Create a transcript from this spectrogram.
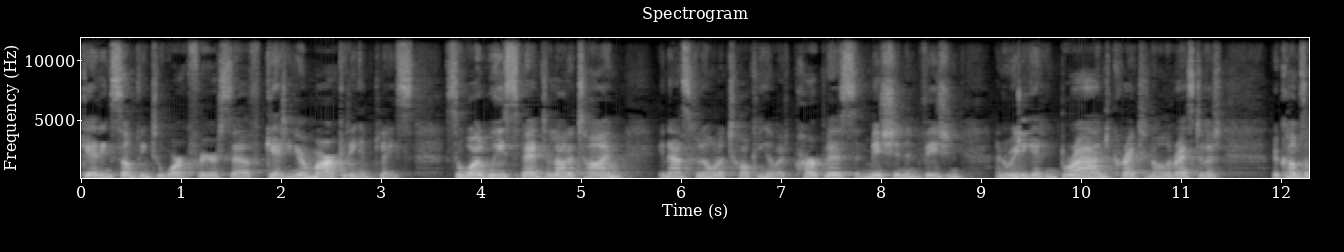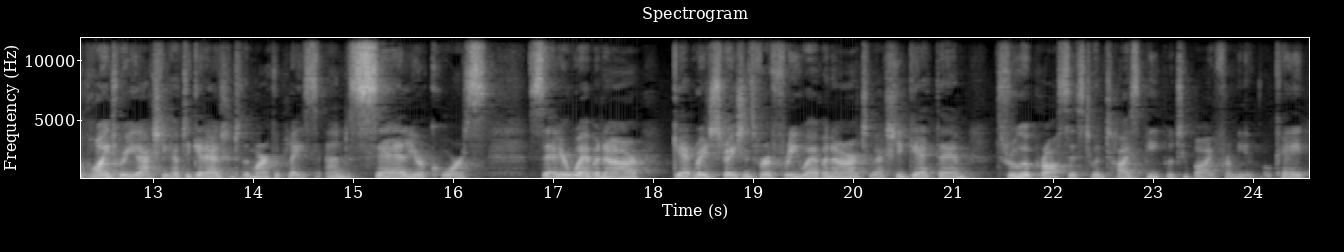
getting something to work for yourself, getting your marketing in place. So while we spent a lot of time in Ask Finola talking about purpose and mission and vision and really getting brand correct and all the rest of it, there comes a point where you actually have to get out into the marketplace and sell your course, sell your webinar, get registrations for a free webinar to actually get them through a process to entice people to buy from you. Okay.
